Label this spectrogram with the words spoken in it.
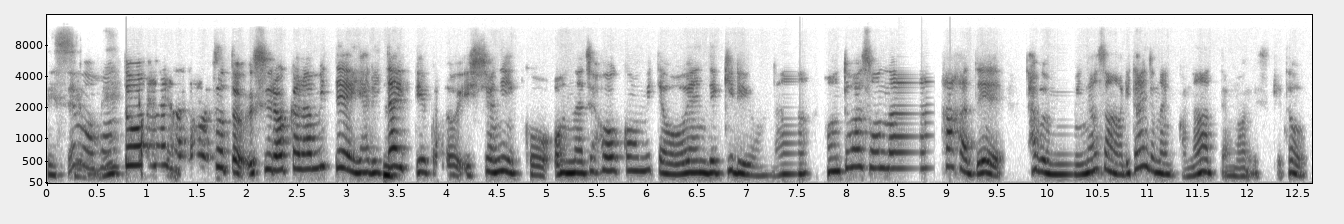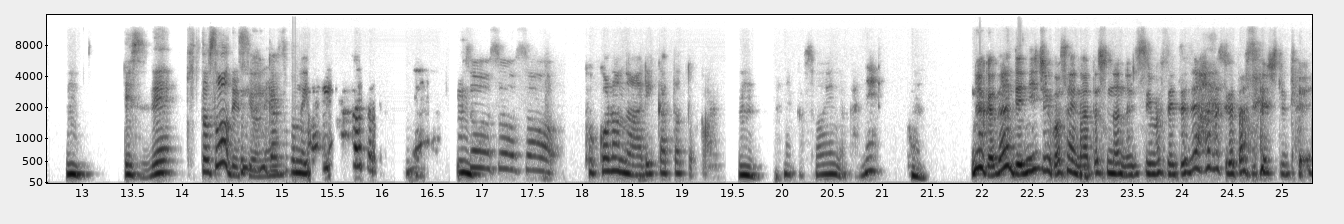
でね、でも本当はなんかちょっと後ろから見てやりたいっていうことを一緒にこう同じ方向を見て応援できるような本当はそんな母で多分皆さんありたいんじゃないのかなって思うんですけど。うん、ですね。きっとそうですよね。なんかそのやり方とかね、うん、そうそうそう。心のあり方とか、うん、なんかそういうのがね、うん、なんかなんで25歳の私なのにすいません、全然話が達成してて。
